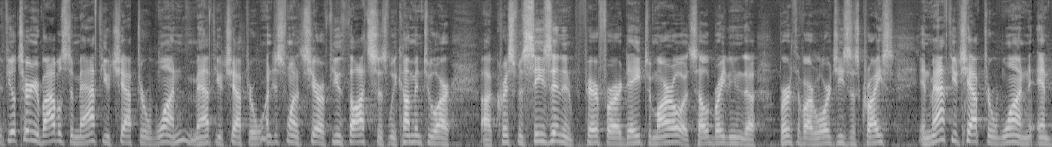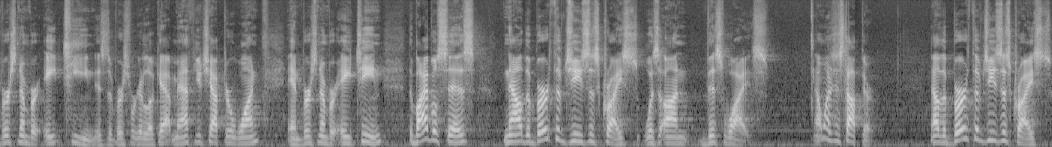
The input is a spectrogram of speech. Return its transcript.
If you'll turn your Bibles to Matthew chapter 1, Matthew chapter 1, just want to share a few thoughts as we come into our uh, Christmas season and prepare for our day tomorrow of celebrating the birth of our Lord Jesus Christ. In Matthew chapter 1 and verse number 18 is the verse we're going to look at. Matthew chapter 1 and verse number 18. The Bible says, Now the birth of Jesus Christ was on this wise. I want you to stop there. Now the birth of Jesus Christ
